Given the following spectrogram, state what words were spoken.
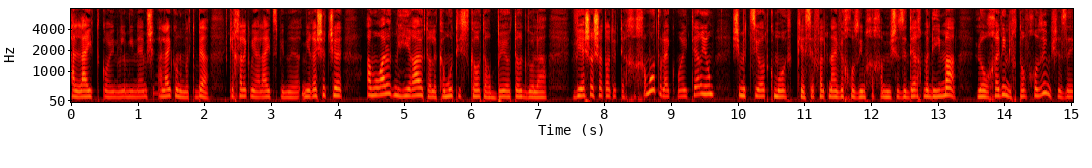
הלייטקוין ולמיניהם, ש- הלייטקוין הוא מטבע, כחלק מהלייטספין, מרשת שאמורה להיות מהירה יותר, לכמות עסקאות הרבה יותר גדולה, ויש רשתות יותר חכמות, אולי כמו איתריום, שמציעות כמו כסף על תנאי וחוזים חכמים, שזה דרך מדהימה לעורכי דין לכתוב חוזים, שזה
